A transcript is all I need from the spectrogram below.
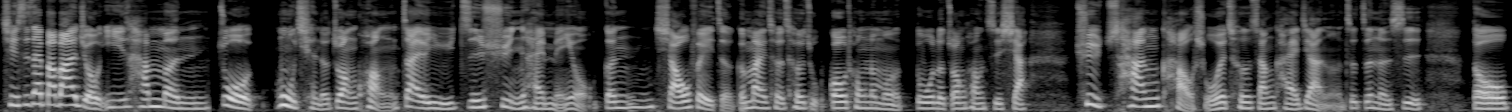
其实，在八八九一，他们做目前的状况，在于资讯还没有跟消费者、跟卖车车主沟通那么多的状况之下，去参考所谓车商开价呢，这真的是都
